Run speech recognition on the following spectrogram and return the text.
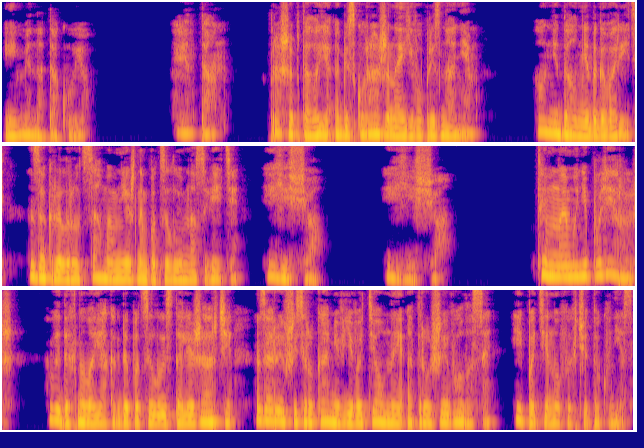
Именно такую. «Винтан», – прошептала я, обескураженная его признанием. Он не дал мне договорить, закрыл рот самым нежным поцелуем на свете. И еще. И еще. «Ты мной манипулируешь», – выдохнула я, когда поцелуи стали жарче, зарывшись руками в его темные отросшие волосы и потянув их чуток вниз,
